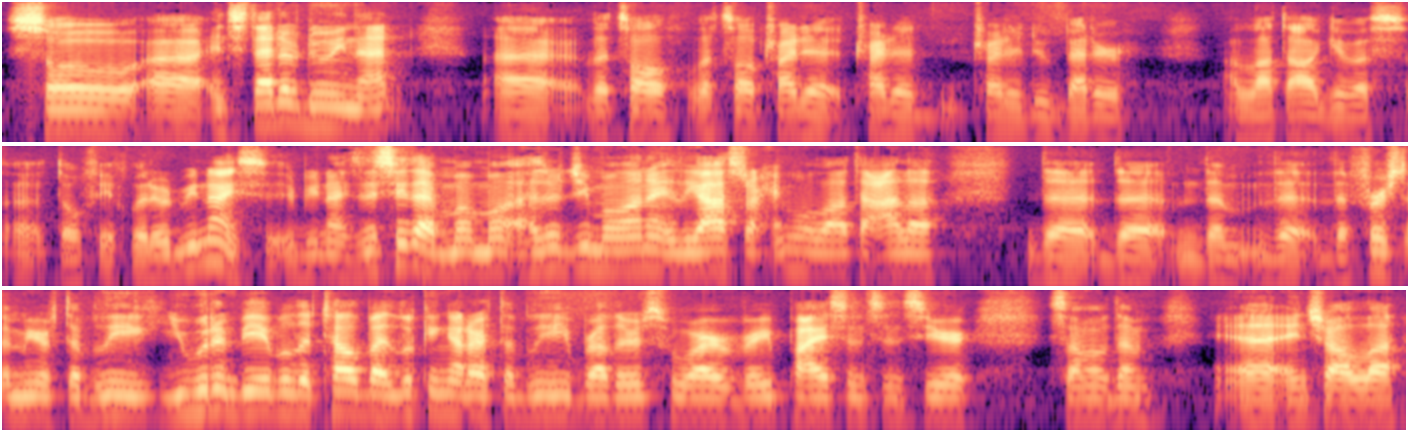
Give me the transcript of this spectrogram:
So uh, instead of doing that, uh, let's all let's all try to try to try to do better Allah Ta'ala give us uh, tawfiq. But it would be nice. It would be nice. They say that Hazrat Ji Maulana Ilyas Rahimahullah Ta'ala, the, the, the, the, first Amir of Tabligh, you wouldn't be able to tell by looking at our Tablighi brothers who are very pious and sincere, some of them, uh, inshallah.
